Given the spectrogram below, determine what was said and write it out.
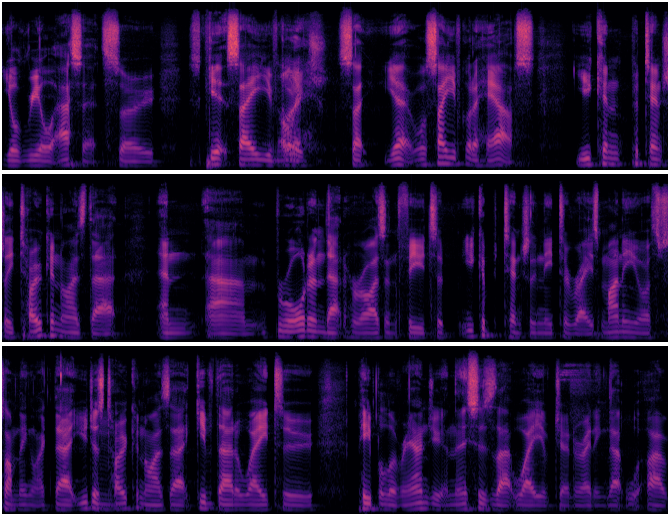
your real assets. So, get say you've Knowledge. got a, say yeah, well, say you've got a house, you can potentially tokenize that and um, broaden that horizon for you to you could potentially need to raise money or something like that you just Mm. tokenize that give that away to people around you and this is that way of generating that um,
